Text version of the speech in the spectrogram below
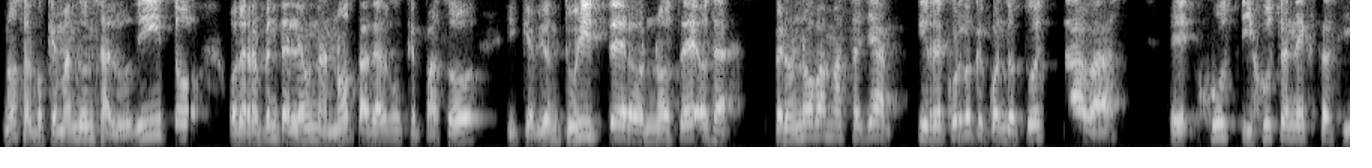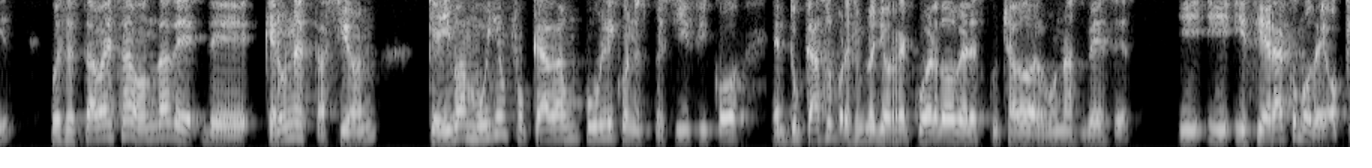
¿no? Salvo que mande un saludito, o de repente lea una nota de algo que pasó y que vio en Twitter, o no sé, o sea, pero no va más allá. Y recuerdo que cuando tú estabas, eh, y justo en éxtasis, pues estaba esa onda de, de, que era una estación que iba muy enfocada a un público en específico. En tu caso, por ejemplo, yo recuerdo haber escuchado algunas veces y, y, y si era como de, ok,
